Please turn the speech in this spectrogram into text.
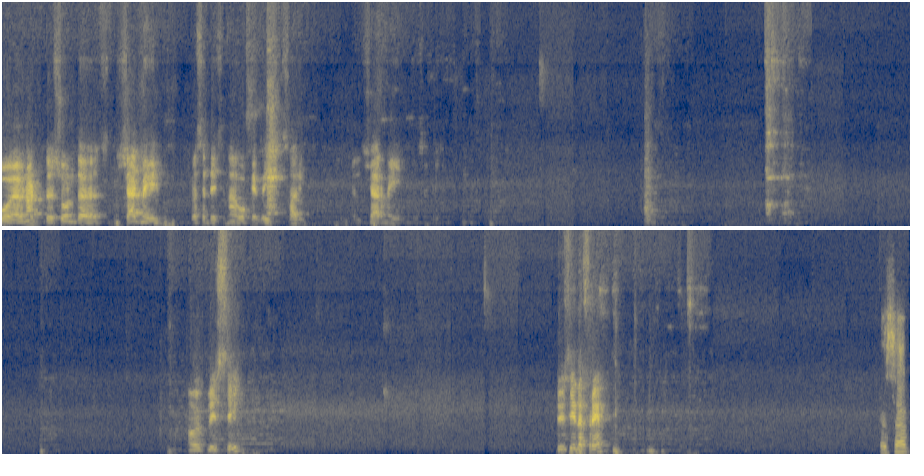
oh, I have not shown the, shared my presentation. Ah, okay, wait, sorry. I'll share my presentation. Now please see. Do you see the frame? Yes, sir.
